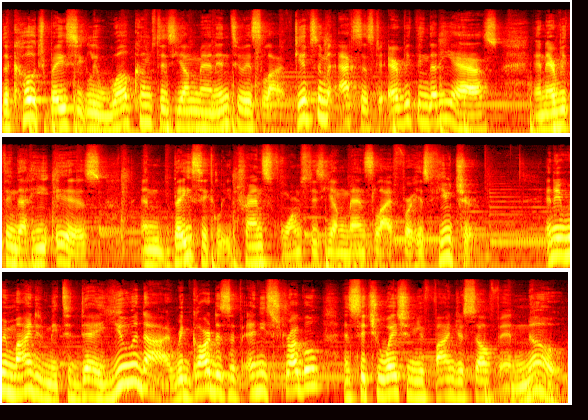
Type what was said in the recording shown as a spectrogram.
The coach basically welcomes this young man into his life, gives him access to everything that he has and everything that he is, and basically transforms this young man's life for his future. And it reminded me today, you and I, regardless of any struggle and situation you find yourself in, know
